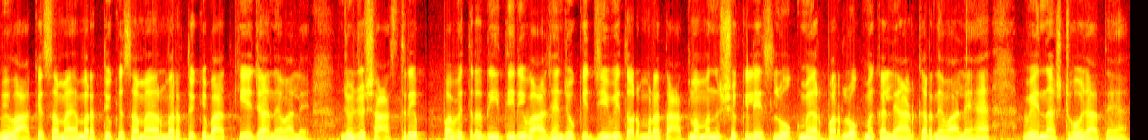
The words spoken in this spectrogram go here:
विवाह के समय, मृत्यु के समय और मृत्यु के बाद किए जाने वाले जो जो शास्त्रीय पवित्र रीति रिवाज हैं, जो कि जीवित और मृतात्मा मनुष्य के लिए इस लोक में और परलोक में कल्याण करने वाले हैं, वे नष्ट हो जाते हैं।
